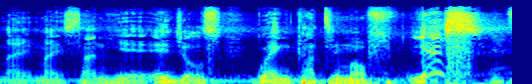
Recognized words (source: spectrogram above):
my, my son here. Angels, go and cut him off. Yes.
